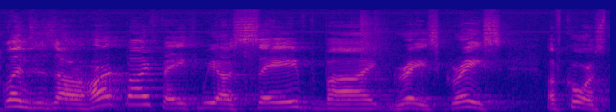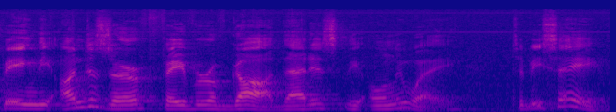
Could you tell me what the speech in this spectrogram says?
cleanses our heart by faith. We are saved by grace. Grace of course, being the undeserved favor of God. That is the only way to be saved.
